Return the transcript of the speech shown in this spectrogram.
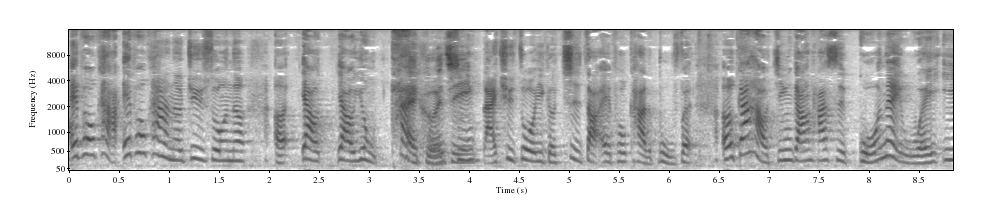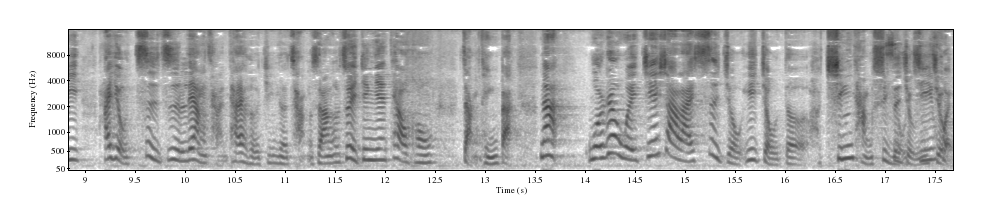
，Apple Car，Apple Car 呢，据说呢，呃，要要用钛合金来去做一个制造 Apple Car 的部分，而刚好金刚它是国内唯一它有自制量产钛合金的厂商，所以今天跳空涨停板。那我认为接下来四九一九的新塘是有机会，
